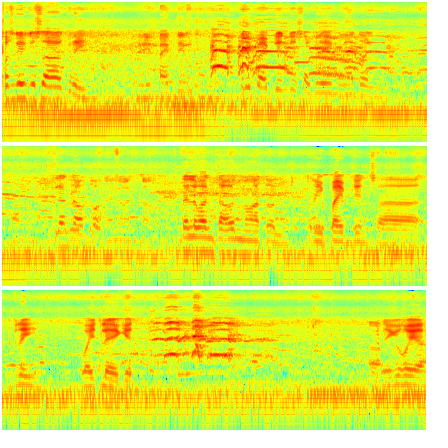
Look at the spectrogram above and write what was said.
Boss, dito sa Gray. 3.5 din. 3.5 din doon sa gray mga tol. Ilan taon po? Dalawang taon. Dalawang taon mga tol. 3.5 din sa gray, white legged. Thank you kuya.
